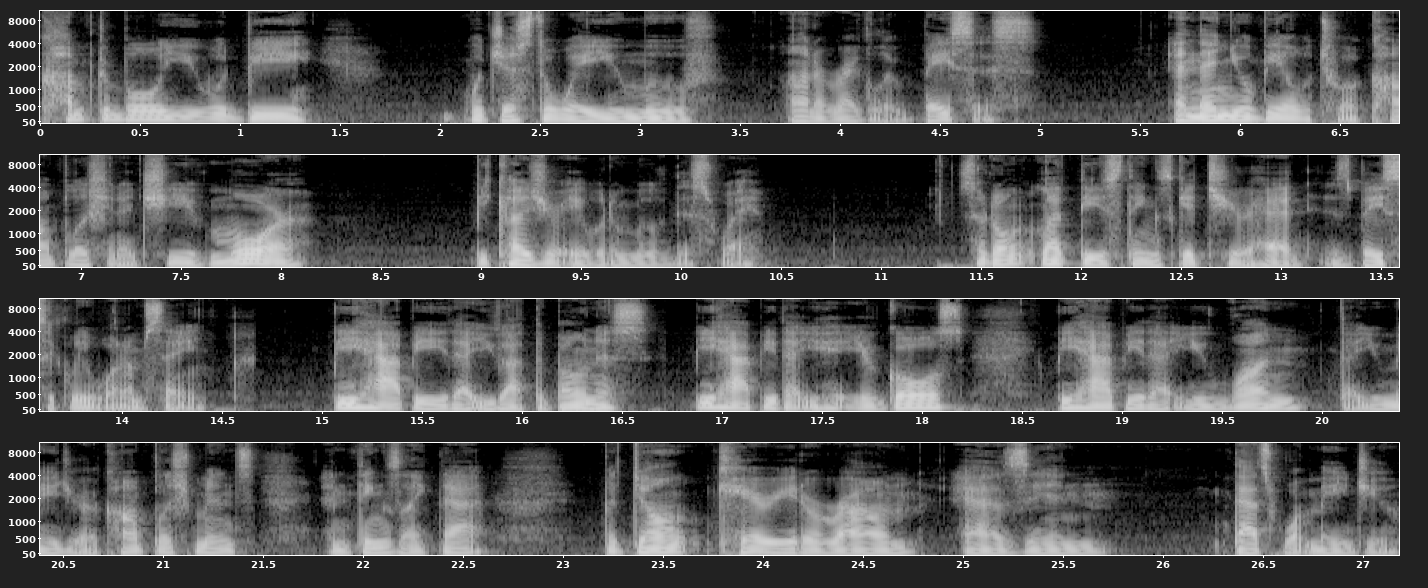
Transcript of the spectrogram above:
comfortable you would be with just the way you move on a regular basis. And then you'll be able to accomplish and achieve more because you're able to move this way. So don't let these things get to your head is basically what I'm saying. Be happy that you got the bonus. Be happy that you hit your goals. Be happy that you won, that you made your accomplishments and things like that. But don't carry it around as in that's what made you.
